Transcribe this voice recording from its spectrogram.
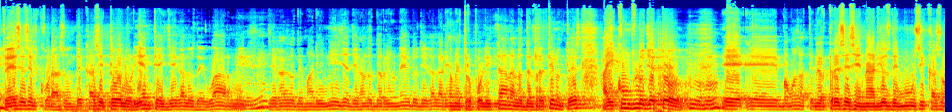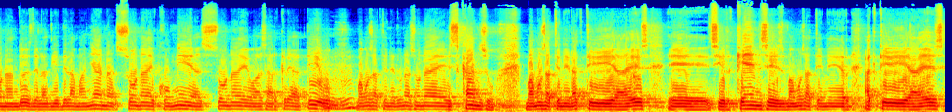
Entonces es el corazón de casi todo el oriente, ahí llegan los de Guarne, llegan los de Marinilla, llegan los de Río Negro, llega el área metropolitana, los del Retiro, entonces ahí confluye todo. Eh, eh, vamos a tener tres escenarios de música sonando desde las 10 de la mañana, zona de comidas, zona de bazar creativo, vamos a tener una zona de descanso, vamos a tener actividades eh, circenses, vamos a tener actividades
